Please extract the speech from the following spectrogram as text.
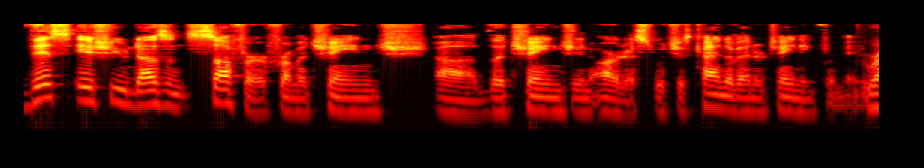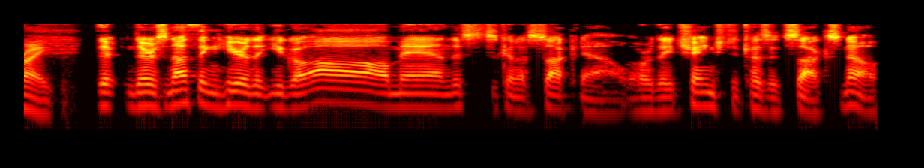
this issue doesn't suffer from a change, uh, the change in artist, which is kind of entertaining for me. Right. There, there's nothing here that you go, oh man, this is going to suck now, or they changed it because it sucks. No,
